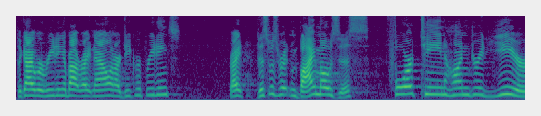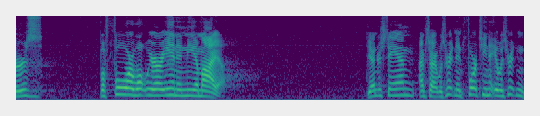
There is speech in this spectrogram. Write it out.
the guy we're reading about right now in our D group readings, right? This was written by Moses 1,400 years before what we are in in Nehemiah. Do you understand? I'm sorry, it was written in 14, it was written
